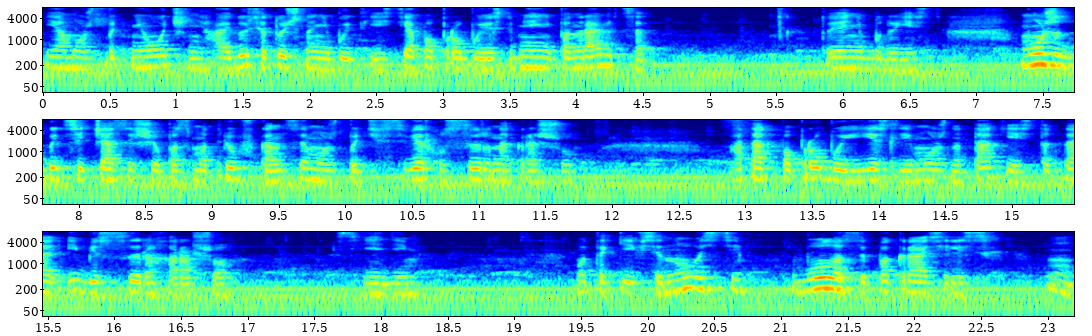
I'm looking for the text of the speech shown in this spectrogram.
Я, может быть, не очень, а Айдуся точно не будет есть. Я попробую. Если мне не понравится, то я не буду есть. Может быть, сейчас еще посмотрю в конце, может быть, сверху сыр накрошу. А так попробую, если можно так есть, тогда и без сыра хорошо съедим. Вот такие все новости. Волосы покрасились. Ну,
